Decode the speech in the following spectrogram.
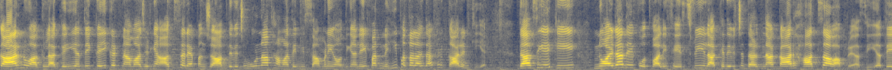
ਕਾਰ ਨੂੰ ਅੱਗ ਲੱਗ ਗਈ ਅਤੇ ਕਈ ਘਟਨਾਵਾਂ ਜਿਹੜੀਆਂ ਅਕਸਰ ਹੈ ਪੰਜਾਬ ਦੇ ਵਿੱਚ ਹੋਰਨਾਂ ਥਾਵਾਂ ਤੇ ਵੀ ਸਾਹਮਣੇ ਆਉਂਦੀਆਂ ਨੇ, ਪਰ ਨਹੀਂ ਪਤਾ ਲੱਗਦਾ ਆਖਿਰ ਕਾਰਨ ਕੀ ਹੈ। ਦੱਸ ਦਈਏ ਕਿ ਨੋਇਡਾ ਦੇ ਕੋਤਵਾਲੀ ਫੇਸ 3 ਇਲਾਕੇ ਦੇ ਵਿੱਚ ਦਰਦਨਾਕ ਹਾਦਸਾ ਵਾਪਰਿਆ ਸੀ ਅਤੇ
